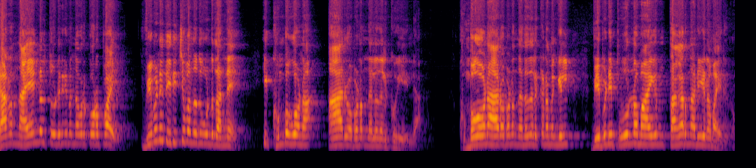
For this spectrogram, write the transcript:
കാരണം നയങ്ങൾ തുടരുമെന്ന് അവർക്ക് ഉറപ്പായി. വിപണി തിരിച്ചു വന്നതുകൊണ്ട് തന്നെ ഈ കുംഭകോണ ആരോപണം നിലനിൽക്കുകയില്ല. കുംഭകോണ ആരോപണം നിലനിൽക്കണമെങ്കിൽ വിപണി പൂർണമായും തകർന്നടിയണമായിരുന്നു.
